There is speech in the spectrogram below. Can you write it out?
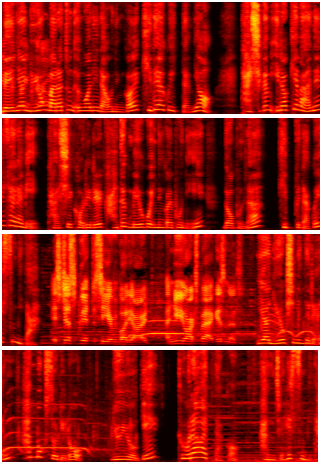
매년 뉴욕. 마라톤 응원에 나오는 걸 기대하고 있다며 다시금 이렇게 많은 사람이 다시 거리를 가득 메우고 있는 걸 보니 너무나 기쁘다고 했습니다. It's just great to see everybody out, and New York's back, isn't it? 이어 뉴욕 시민들은 한 목소리로 뉴욕이 돌아왔다고 강조했습니다.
